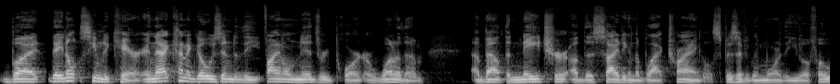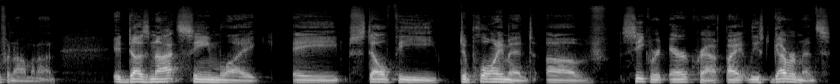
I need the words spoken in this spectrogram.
but they don't seem to care. And that kind of goes into the final NIDS report, or one of them, about the nature of the sighting of the Black Triangle, specifically more the UFO phenomenon. It does not seem like a stealthy deployment of secret aircraft by at least governments,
